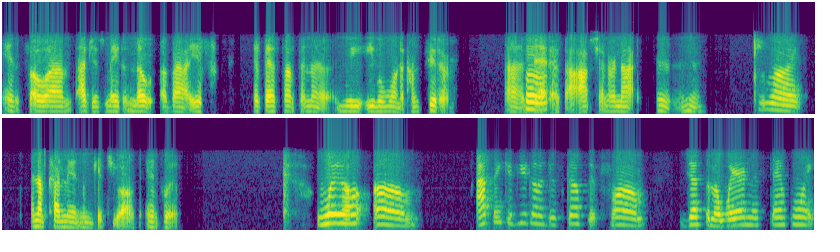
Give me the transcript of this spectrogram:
And so um, I just made a note about if if that's something that we even want to consider uh, well, that as an option or not. Mm-hmm. Right. And I'm coming in and get you all input. Well, um, I think if you're going to discuss it from just an awareness standpoint,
